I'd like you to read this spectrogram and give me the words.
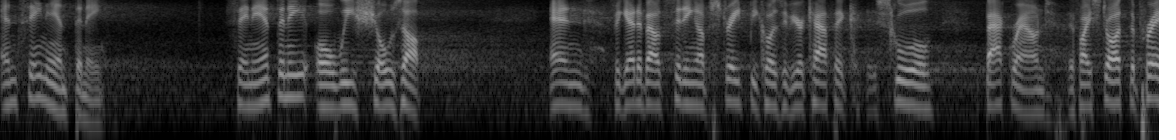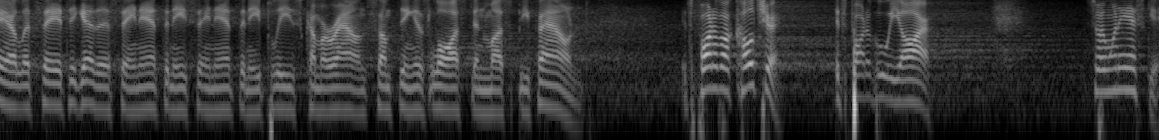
and St. Anthony. St. Anthony always shows up. And forget about sitting up straight because of your Catholic school background. If I start the prayer, let's say it together St. Anthony, St. Anthony, please come around. Something is lost and must be found. It's part of our culture, it's part of who we are. So I want to ask you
